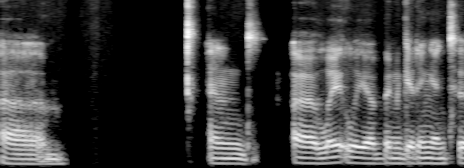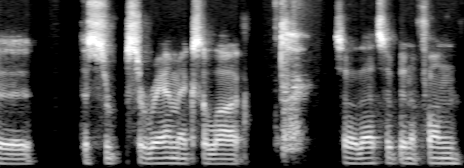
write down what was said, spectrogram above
Um, and uh, lately I've been getting into the c- ceramics a lot. So that's been a fun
